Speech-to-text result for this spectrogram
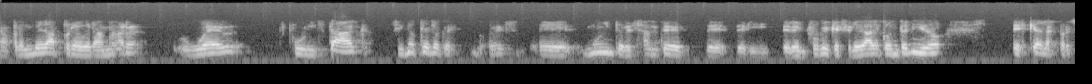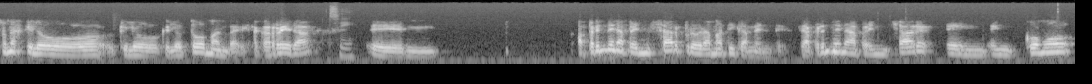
aprender a programar web full stack, sino que lo que es eh, muy interesante del, enfoque que se le da al contenido es que a las personas que lo que lo que lo toman esta carrera eh, aprenden a pensar programáticamente, se aprenden a pensar en, cómo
